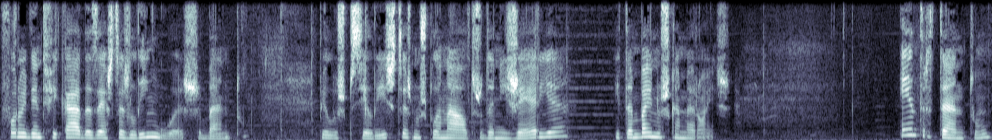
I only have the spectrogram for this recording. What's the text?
Foram identificadas estas línguas Bantu pelos especialistas nos planaltos da Nigéria e também nos Camarões. Entretanto,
